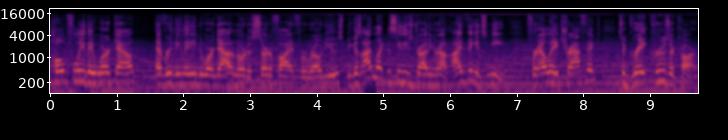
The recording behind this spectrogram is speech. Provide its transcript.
Hopefully they work out everything they need to work out in order to certify it for road use because I'd like to see these driving around. I think it's neat. For LA traffic, it's a great cruiser car.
